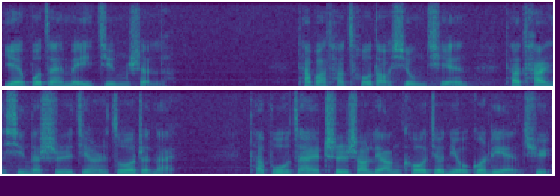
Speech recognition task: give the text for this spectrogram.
也不再没精神了。他把他凑到胸前，他贪心的使劲儿嘬着奶。他不再吃上两口就扭过脸去，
